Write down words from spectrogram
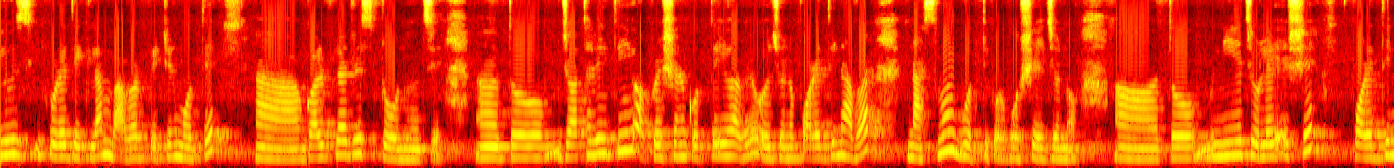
ইউজি করে দেখলাম বাবার পেটের মধ্যে গলব্লাডার স্টোন হয়েছে। তো যথারীতি অপারেশন করতেই হবে, ওই জন্য পরের দিন আবার নার্সিংহোমে ভর্তি করব সেই জন্য। তো নিয়ে চলে এসে পরের দিন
